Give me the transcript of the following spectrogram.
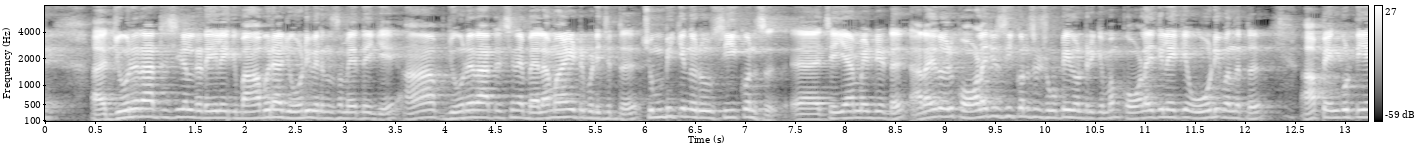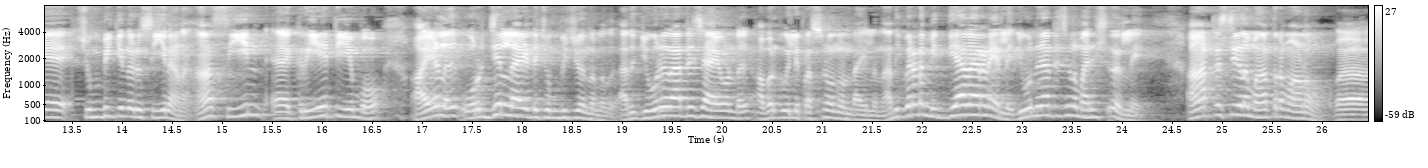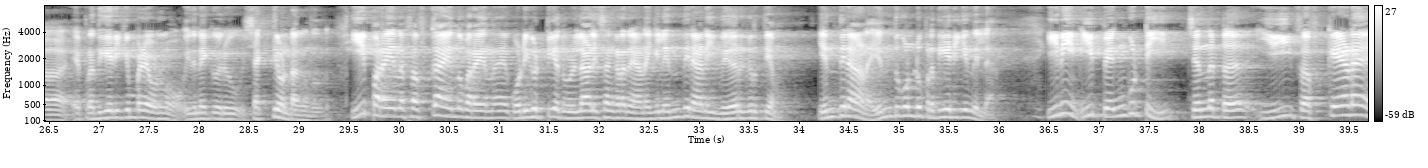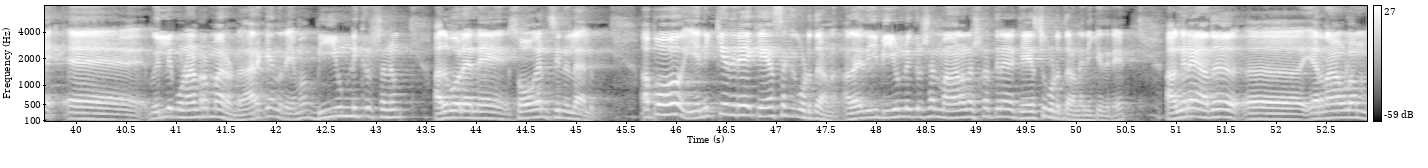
ജൂനിയർ ആർട്ടിസ്റ്റുകളുടെ ഇടയിലേക്ക് ബാബുരാജ് ഓടി വരുന്ന സമയത്തേക്ക് ആ ജൂനിയർ ആർട്ടിസ്റ്റിനെ ബലമായിട്ട് പിടിച്ചിട്ട് ചുംബിക്കുന്ന ഒരു സീക്വൻസ് ചെയ്യാൻ വേണ്ടിയിട്ട് അതായത് ഒരു കോളേജ് സീക്വൻസ് ഷൂട്ട് ചെയ്തുകൊണ്ടിരിക്കുമ്പം കോളേജിലേക്ക് ഓടി വന്നിട്ട് ആ പെൺകുട്ടിയെ ചുംബിക്കുന്ന ഒരു സീനാണ് ആ സീൻ ക്രിയേറ്റ് ചെയ്യുമ്പോൾ അയാൾ ഒറിജിനലായിട്ട് ചുംബിച്ചു എന്നുള്ളത്. അത് ജൂനിയർ ആർട്ടിസ്റ്റ് ആയതുകൊണ്ട് അവർക്ക് വലിയ പ്രശ്നമൊന്നും ഉണ്ടായില്ലെന്ന്. അത് ഇവരുടെ മിഥ്യാധാരണയല്ലേ? ജൂനിയർ ആർട്ടിസ്റ്റുകൾ മനുഷ്യരല്ലേ? ആർട്ടിസ്റ്റുകൾ മാത്രമാണോ പ്രതികരിക്കുമ്പോഴേ ഉള്ളോ ഇതിനൊക്കെ ഒരു ശക്തി ഉണ്ടാകുന്നത്. ഈ പറയുന്ന ഫെഫ്ക എന്ന് പറയുന്ന കൊടികുട്ടിയ തൊഴിലാളി സംഘടനയാണെങ്കിൽ എന്തിനാണ് ഈ വേർകൃത്യം? എന്തിനാണ്? എന്തുകൊണ്ട് പ്രതികരിക്കുന്നില്ല? ഇനിയും ഈ പെൺകുട്ടി ചെന്നിട്ട് ഈ ഫെഫ്കയുടെ വലിയ ഗുണാണ്ടന്മാരുണ്ട്. ആരൊക്കെയാണെന്നറിയാമോ? ബി ഉണ്ണികൃഷ്ണനും അതുപോലെ തന്നെ സോഹൻ സിനുലാലും. അപ്പോൾ എനിക്കെതിരെ കേസൊക്കെ കൊടുത്താണ്. അതായത് ഈ ബി ഉണ്ണികൃഷ്ണൻ മാനനഷ്ടത്തിന് കേസ് കൊടുത്താണ് എനിക്കെതിരെ. അങ്ങനെ അത് എറണാകുളം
